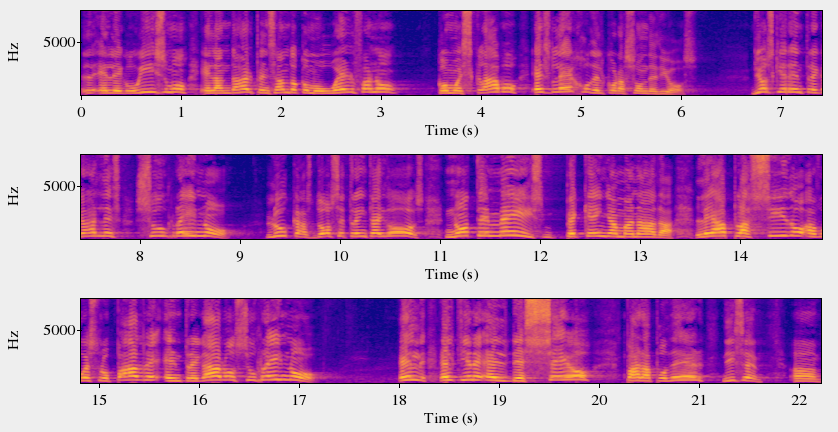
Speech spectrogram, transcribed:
el egoísmo, el andar pensando como huérfano, como esclavo, es lejos del corazón de Dios. Dios quiere entregarles su reino. Lucas 12:32, no teméis pequeña manada, le ha placido a vuestro Padre entregaros su reino. Él, él tiene el deseo para poder, dice, ah,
